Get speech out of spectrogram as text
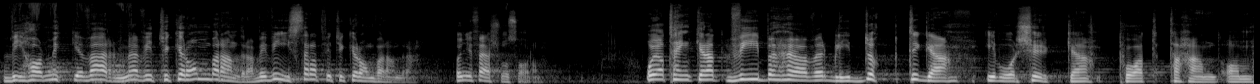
Vi har mycket värme, vi tycker om varandra, vi visar att vi tycker om varandra. Ungefär så sa de. Och jag tänker att vi behöver bli duktiga i vår kyrka på att ta hand om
